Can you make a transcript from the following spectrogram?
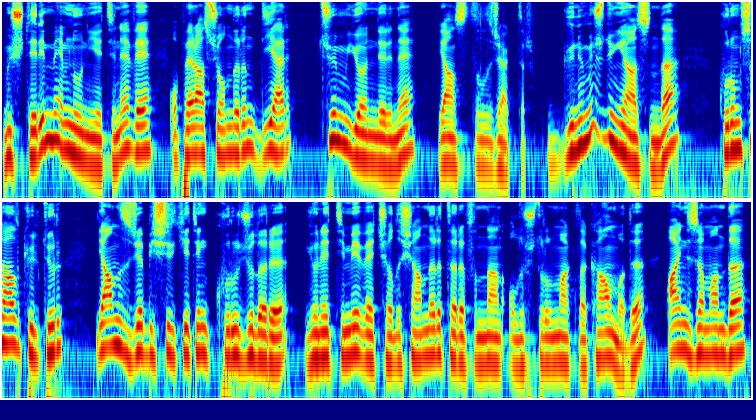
müşteri memnuniyetine ve operasyonların diğer tüm yönlerine yansıtılacaktır. Günümüz dünyasında kurumsal kültür yalnızca bir şirketin kurucuları, yönetimi ve çalışanları tarafından oluşturulmakla kalmadı, aynı zamanda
